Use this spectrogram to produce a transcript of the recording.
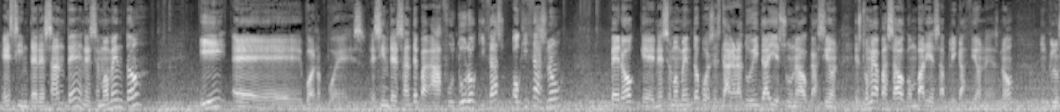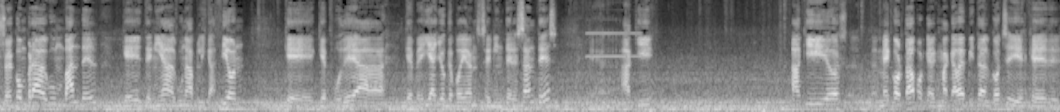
es interesante en ese momento y, eh, bueno, pues es interesante para futuro quizás o quizás no, pero que en ese momento pues está gratuita y es una ocasión. Esto me ha pasado con varias aplicaciones, ¿no? Incluso he comprado algún bundle que tenía alguna aplicación que, que, que veía yo que podían ser interesantes. Eh, aquí, aquí os, me he cortado porque me acaba de pitar el coche y es que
